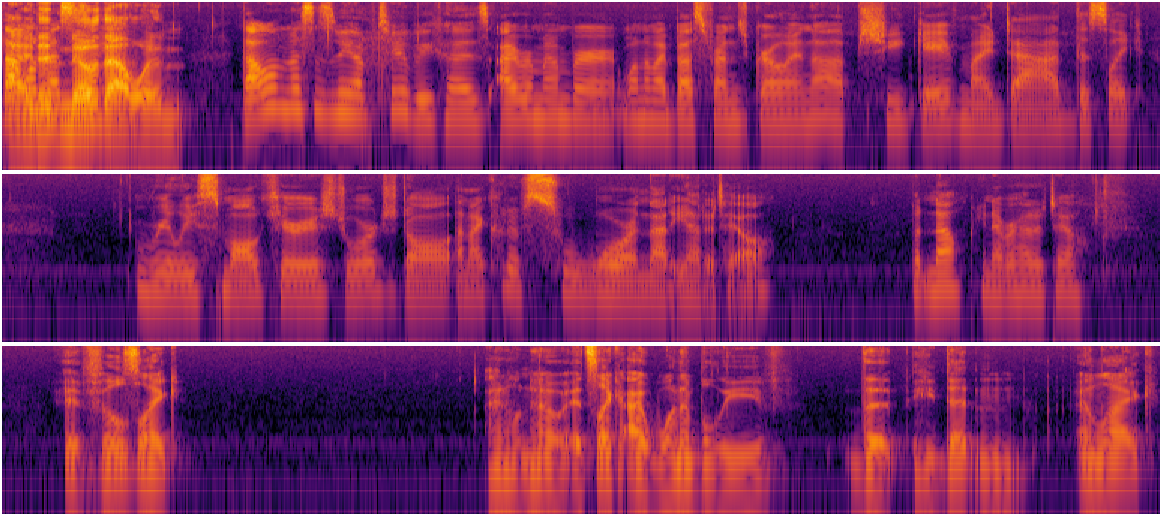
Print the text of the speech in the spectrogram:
I one didn't know that one. That one messes me up too because I remember one of my best friends growing up, she gave my dad this like really small Curious George doll and I could have sworn that he had a tail. But no, he never had a tail. It feels like I don't know. It's like I want to believe that he didn't and like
